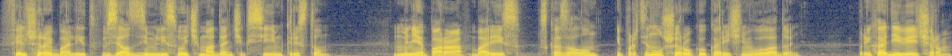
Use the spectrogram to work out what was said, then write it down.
Фельдшер Айболит взял с земли свой чемоданчик с синим крестом. «Мне пора, Борис», — сказал он и протянул широкую коричневую ладонь. «Приходи вечером,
